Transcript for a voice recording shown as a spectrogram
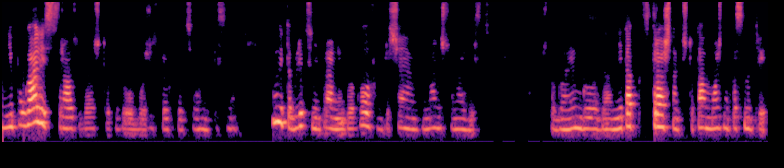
не пугались сразу, да, что это было, боже, сколько тут всего написано. Ну и таблицу неправильных глаголов обращаем внимание, что она есть, чтобы им было, да, не так страшно, что там можно посмотреть.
